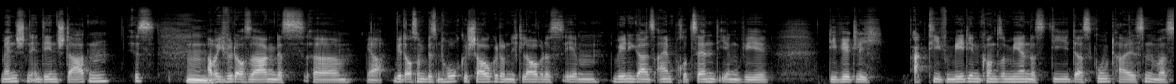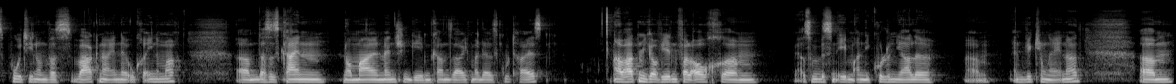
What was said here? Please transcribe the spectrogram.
Menschen in den Staaten ist. Aber ich würde auch sagen, das äh, ja, wird auch so ein bisschen hochgeschaukelt und ich glaube, dass eben weniger als ein Prozent irgendwie, die wirklich aktiv Medien konsumieren, dass die das gutheißen, was Putin und was Wagner in der Ukraine macht. Ähm, dass es keinen normalen Menschen geben kann, sage ich mal, der das gut heißt. Aber hat mich auf jeden Fall auch ähm, ja, so ein bisschen eben an die koloniale ähm, Entwicklung erinnert. Ähm,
